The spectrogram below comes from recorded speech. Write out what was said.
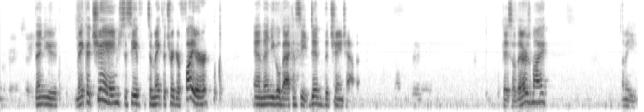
Okay, so you- then you make a change to see if to make the trigger fire, and then you go back and see did the change happen. Okay, so there's my. Let me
